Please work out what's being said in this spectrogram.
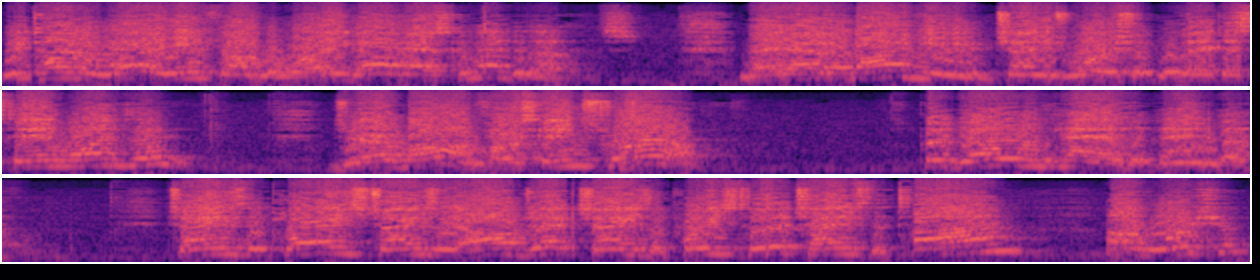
We turn away from the way God has commanded us. Nadab and Abihu changed worship. Leviticus 10, 1, 2. Jeroboam, 1 Kings 12. Put golden calves at Dan Bethel. Change the place, change the object, change the priesthood, change the time of worship.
